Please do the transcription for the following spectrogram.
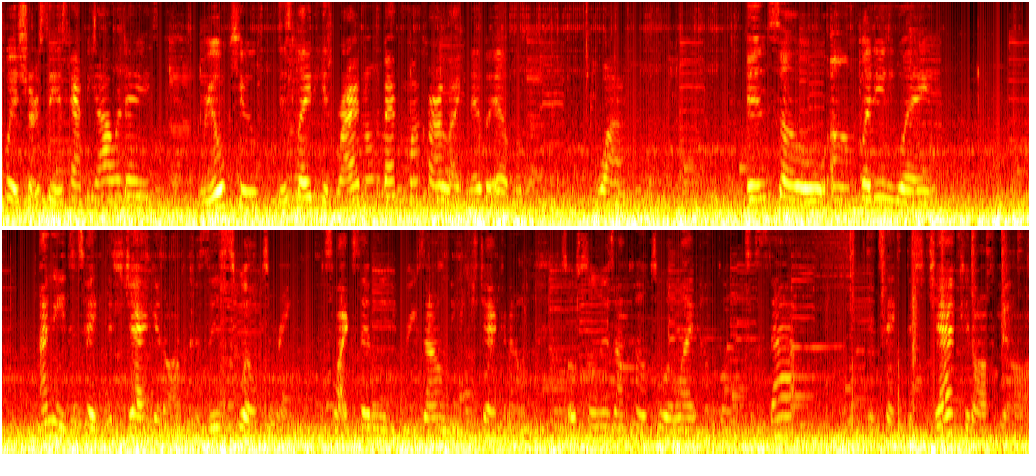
sweatshirt says Happy Holidays. Real cute. This lady is riding on the back of my car like never ever. Why? And so, um, but anyway, I need to take this jacket off because it's sweltering it's like 70 degrees. I don't need this jacket on. So as soon as I come to a light, I'm going to stop and take this jacket off, y'all.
